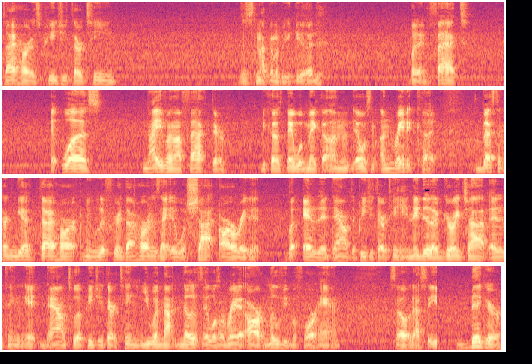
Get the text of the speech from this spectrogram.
Die Hard is PG-13. This is not gonna be good. But in fact, it was not even a factor because they would make a un, there was an unrated cut. the best thing I can give Die Hard, I mean Live Free or Die Hard, is that it was shot R-rated, but edited down to PG-13. They did a great job editing it down to a PG-13. You would not notice it was a rated R movie beforehand. So that's the bigger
